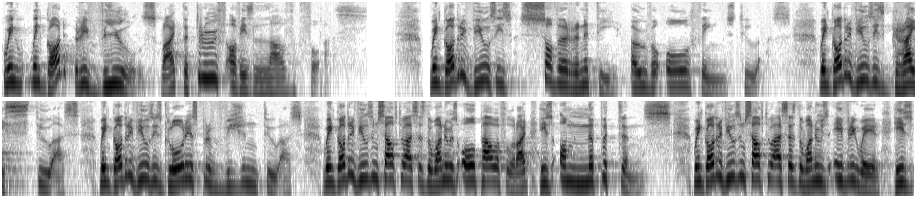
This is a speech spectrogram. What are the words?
When, when God reveals, right, the truth of his love for us, when God reveals his sovereignty over all things to us, when God reveals his grace to us, when God reveals his glorious provision to us, when God reveals himself to us as the one who is all powerful, right? His omnipotence. When God reveals himself to us as the one who's everywhere, his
